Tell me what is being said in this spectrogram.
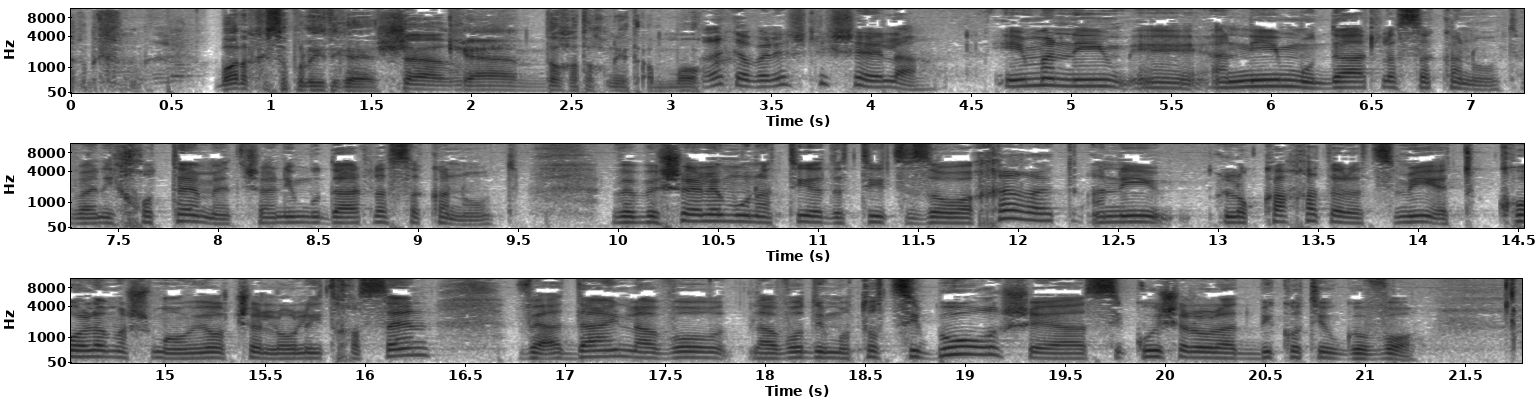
בוא נכניס את הפוליטיקה ישר, כן. תוך התוכנית עמוק. רגע, אבל יש לי שאלה. אם אני, אה, אני מודעת לסכנות, ואני חותמת שאני מודעת לסכנות, ובשל אמונתי הדתית זו או אחרת, אני לוקחת על עצמי את כל המשמעויות של לא להתחסן, ועדיין לעבוד, לעבוד עם אותו ציבור שהסיכוי שלו להדביק אותי הוא גבוה.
